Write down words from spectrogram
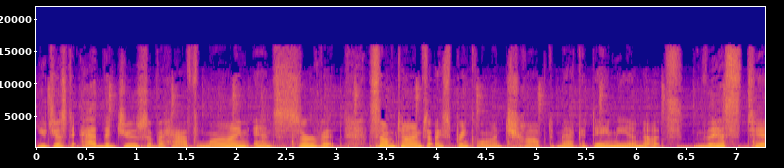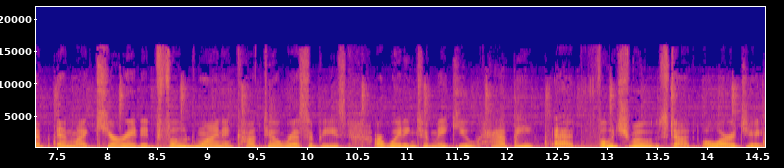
You just add the juice of a half lime and serve it. Sometimes I sprinkle on chopped macadamia nuts. This tip and my curated food, wine, and cocktail recipes are waiting to make you happy at foodschmooze.org.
